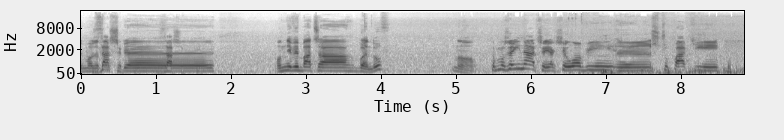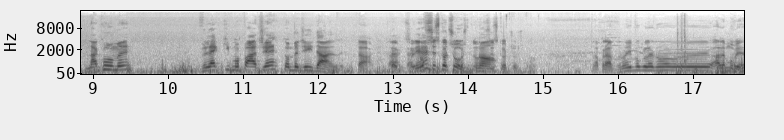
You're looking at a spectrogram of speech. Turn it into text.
e, może Za troszkę, szybki, za szybki. on nie wybacza błędów. No, To może inaczej, jak się łowi y, szczupaki na gumy w lekkim opadzie, to będzie idealny. tak, tak, co tak. nie? No, wszystko czuć, no, No. wszystko czuć, no. Naprawdę, no i w ogóle, no, e, ale mówię,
